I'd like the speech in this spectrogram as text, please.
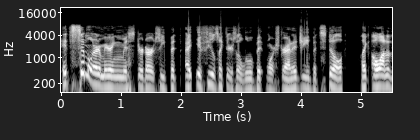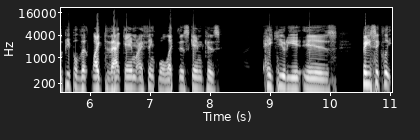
it's similar to marrying Mr. Darcy, but I, it feels like there's a little bit more strategy. But still, like a lot of the people that liked that game, I think will like this game because Hey Cutie is basically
